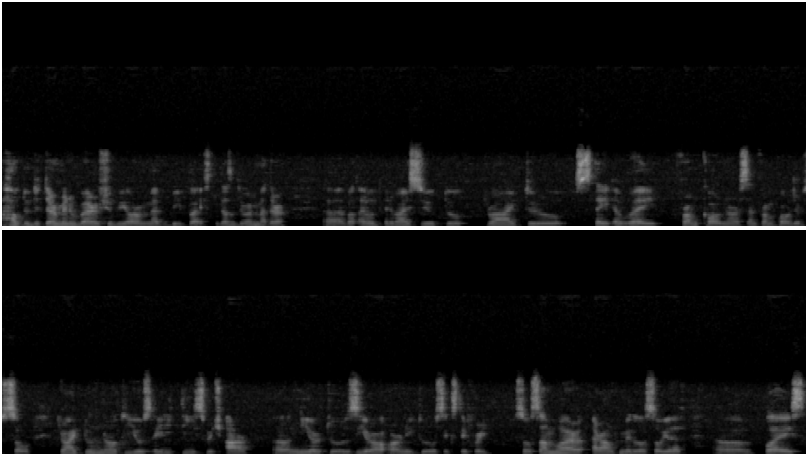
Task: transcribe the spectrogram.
how to determine where should your map be placed? It doesn't really matter. Uh, but I would advise you to try to stay away from corners and from borders. So try to not use ADTs which are uh, near to 0 or near to 63 so somewhere around middle so you have uh, place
